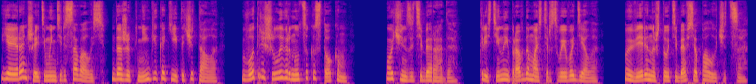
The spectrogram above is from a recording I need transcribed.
Я и раньше этим интересовалась, даже книги какие-то читала. Вот решила вернуться к истокам. Очень за тебя рада. Кристина и правда мастер своего дела. Уверена, что у тебя все получится.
